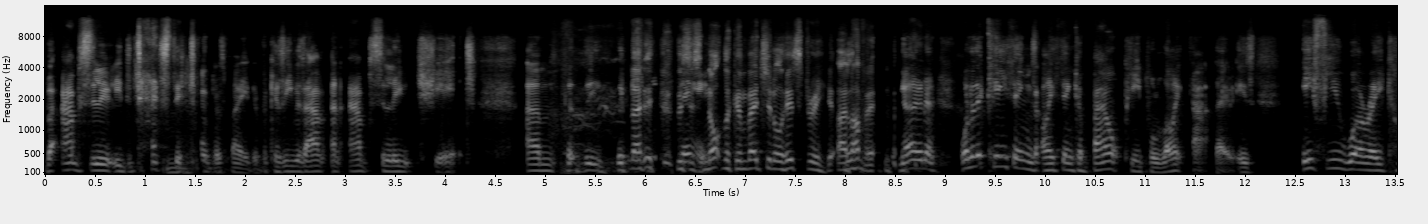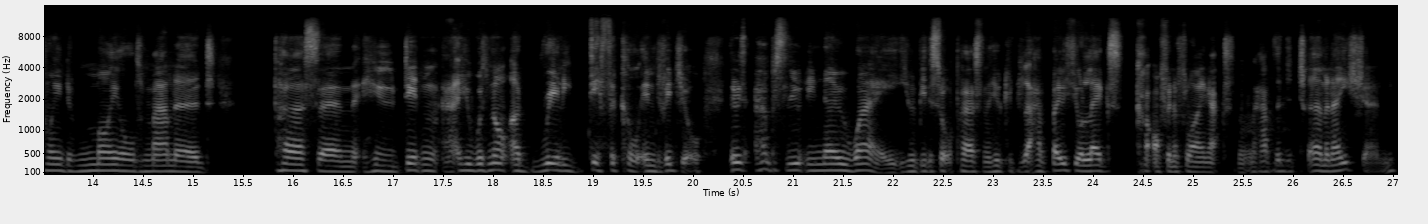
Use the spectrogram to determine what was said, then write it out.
but absolutely detested mm. Douglas Bader because he was an absolute shit. Um, but the, the is, this is not the conventional history. I love it. no, no. One of the key things I think about people like that, though, is if you were a kind of mild mannered, person who didn't who was not a really difficult individual there is absolutely no way you would be the sort of person who could have both your legs cut off in a flying accident and have the determination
